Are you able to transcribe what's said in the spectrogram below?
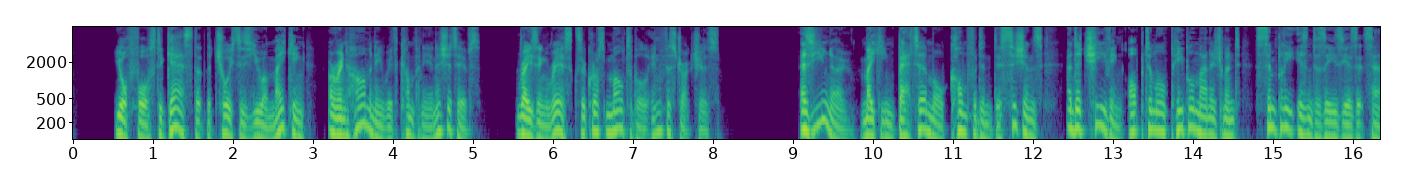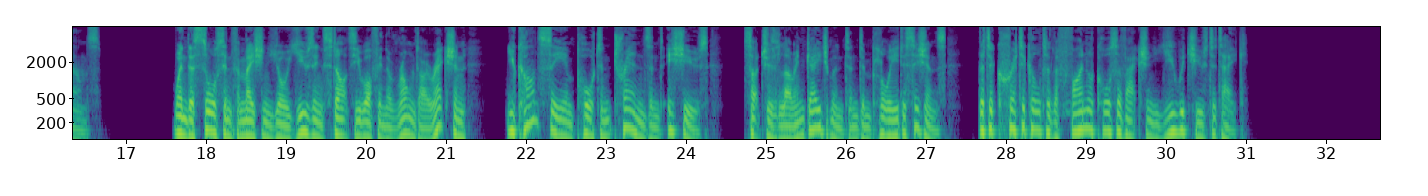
You're forced to guess that the choices you are making are in harmony with company initiatives, raising risks across multiple infrastructures. As you know, making better, more confident decisions and achieving optimal people management simply isn't as easy as it sounds. When the source information you're using starts you off in the wrong direction, you can't see important trends and issues such as low engagement and employee decisions, that are critical to the final course of action you would choose to take.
